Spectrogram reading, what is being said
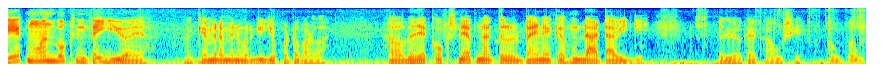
કેકનું અનબોક્સિંગ થઈ ગયું આયા. કેમેરામેન વર્ગી ગયો ફોટો પાડવા. હવે બધે કોક સ્નેપ નાખતો. ભાઈને કે હું દાટ આવી ગઈ પેલો કંઈક આવું છે આવું આવું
